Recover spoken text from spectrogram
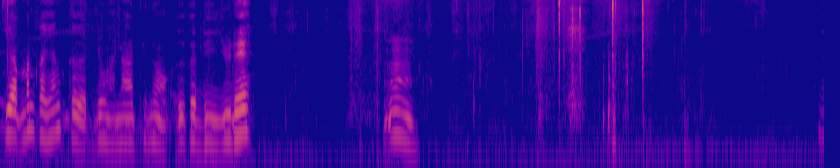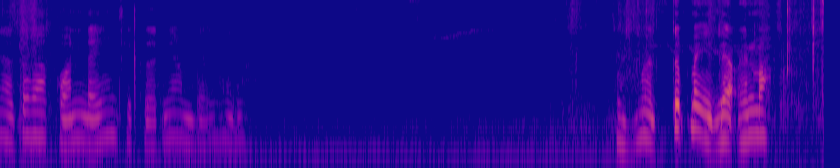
เจี๊ยบมันก็ยังเกิดอยู่นะพี่น้องเออก็ดีอยู่เด้ อืมเนี่ยแต่ว่าขอนใดมันสิเกิดย่ำใดหั่นนะอืมมืดตึ๊บมาอีกแล้วเห็นบ่ฝ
